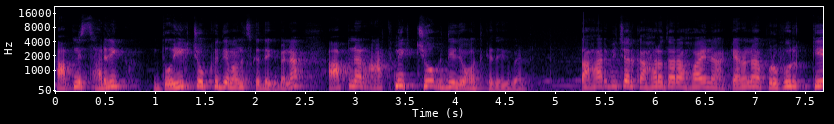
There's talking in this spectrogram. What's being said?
আপনি শারীরিক, দৈহিক চক্ষু দিয়ে মানুষকে দেখবেন না, আপনার আত্মিক চোখ দিয়ে জগৎকে দেখবেন। তাহার বিচার কাহারও দ্বারা হয় না, কেননা প্রভুর কে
